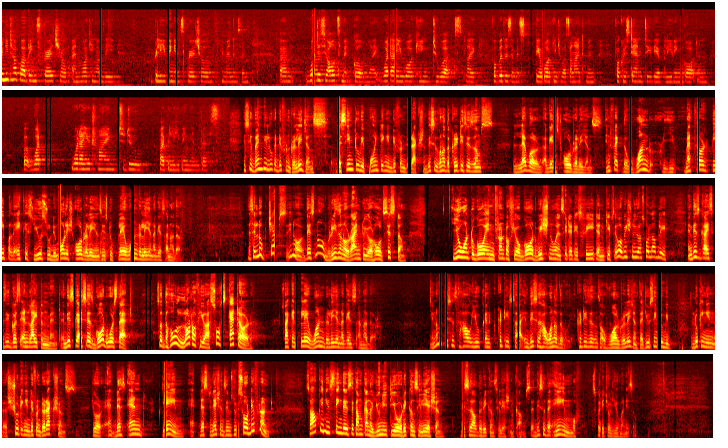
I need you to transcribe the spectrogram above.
When you talk about being spiritual and working on the believing in spiritual humanism, um, what is your ultimate goal? Like, what are you working towards? Like, for Buddhism, it's they're working towards enlightenment. For Christianity, they're believing in God. And but what what are you trying to do by believing in this? You see, when we look at different religions, they seem to be pointing in different directions. This is one of the criticisms leveled against old religions. In fact, the one method people, atheists, use to demolish old religions is to play one religion against another. They say, look, chaps, you know, there's no reason or rhyme to your whole system. You want to go in front of your God, Vishnu, and sit at his feet and keep saying, oh, Vishnu, you are so lovely. And this guy says he goes enlightenment. And this guy says, God, what's that? So the whole lot of you are so scattered so I can play one religion against another. You know, this is how you can criticize, and this is how one of the criticisms of world religions that you seem to be looking in, uh, shooting in different directions. Your end, end game, destination seems to be so different. So how can you think there is some kind of unity or reconciliation? This is how the reconciliation comes, and this is the aim of spiritual humanism.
